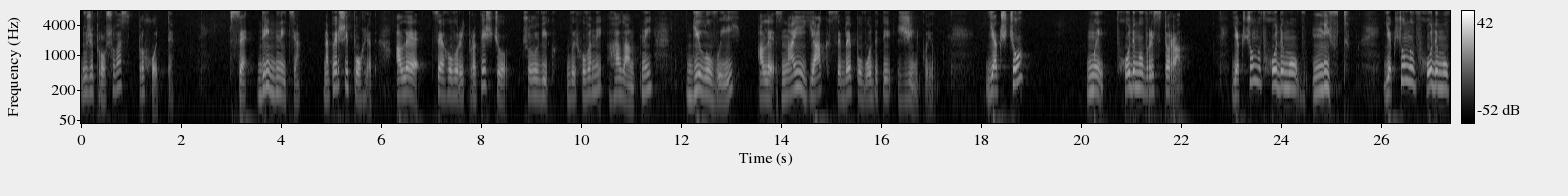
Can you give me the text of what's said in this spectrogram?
Дуже прошу вас, проходьте. Все, дрібниця на перший погляд. Але це говорить про те, що чоловік вихований, галантний, діловий, але знає, як себе поводити з жінкою. Якщо ми входимо в ресторан, якщо ми входимо в ліфт, якщо ми входимо в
